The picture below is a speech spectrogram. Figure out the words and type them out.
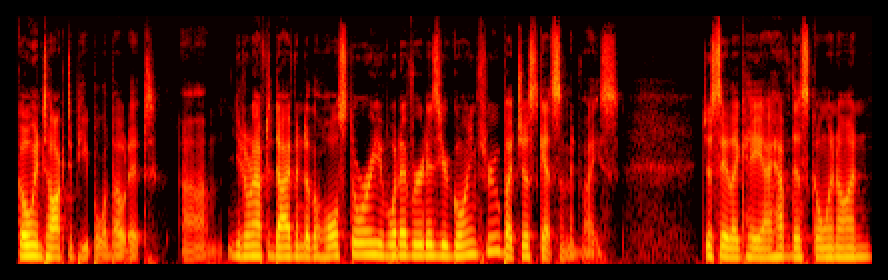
Go and talk to people about it. Um, you don't have to dive into the whole story of whatever it is you're going through, but just get some advice. Just say, like, hey, I have this going on.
